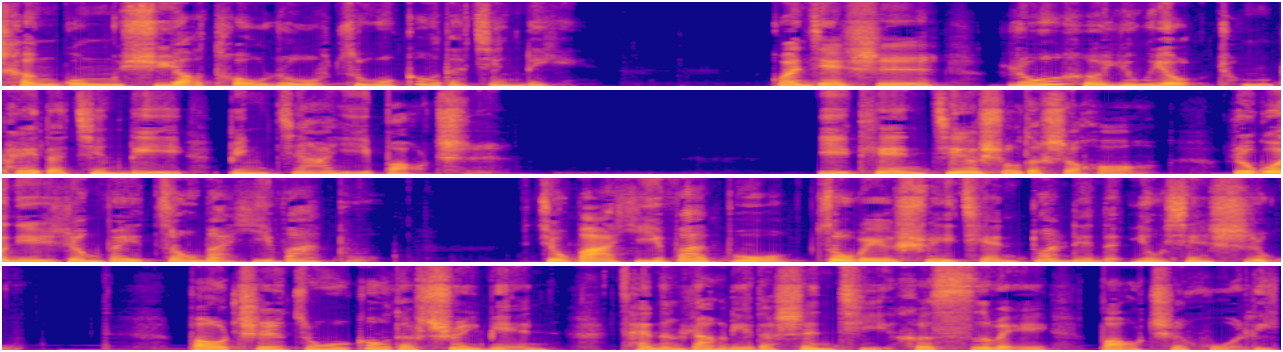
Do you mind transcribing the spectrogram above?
成功需要投入足够的精力，关键是如何拥有充沛的精力并加以保持。一天结束的时候，如果你仍未走满一万步，就把一万步作为睡前锻炼的优先事务。保持足够的睡眠，才能让你的身体和思维保持活力。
